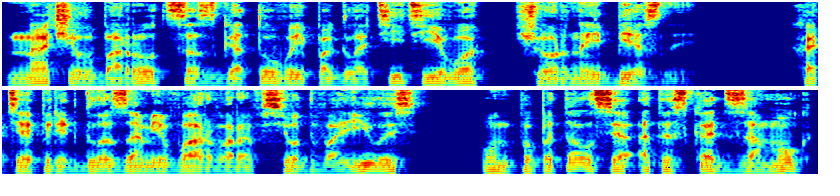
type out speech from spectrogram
начал бороться с готовой поглотить его черной бездной. Хотя перед глазами варвара все двоилось, он попытался отыскать замок,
